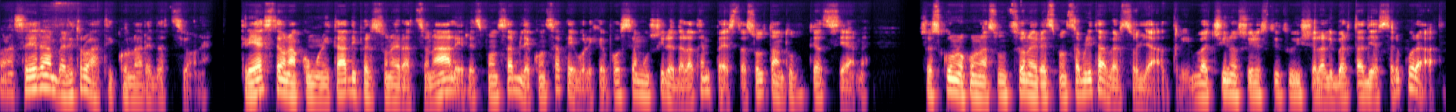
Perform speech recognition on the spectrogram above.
Buonasera, ben ritrovati con la redazione. Trieste è una comunità di persone razionali, responsabili e consapevoli che possiamo uscire dalla tempesta soltanto tutti assieme, ciascuno con un'assunzione di responsabilità verso gli altri. Il vaccino ci restituisce la libertà di essere curati,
